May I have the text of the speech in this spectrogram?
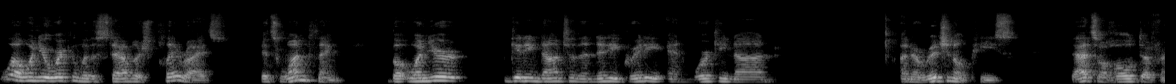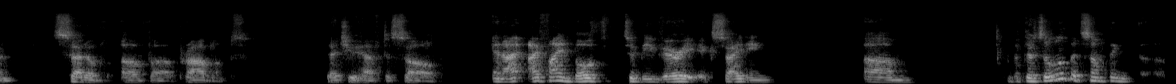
well, when you're working with established playwrights, it's one thing. But when you're getting down to the nitty gritty and working on an original piece, that's a whole different set of, of uh, problems that you have to solve. And I, I find both to be very exciting. Um, but there's a little bit something uh,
